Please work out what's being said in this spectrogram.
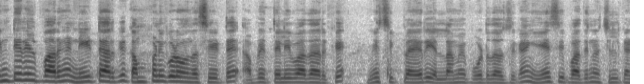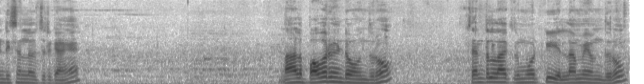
இன்டீரியல் பாருங்கள் நீட்டாக இருக்குது கம்பெனி கூட வந்த சீட்டு அப்படியே தெளிவாக தான் இருக்குது மியூசிக் பிளேயர் எல்லாமே போட்டு தான் வச்சுருக்காங்க. ஏசி பார்த்தீங்கன்னா சில் கண்டிஷனில் வச்சுருக்காங்க. நாலு பவர் விண்டோ வந்துடும் சென்ட்ரல் லாக் ரிமோட்க்கு எல்லாமே வந்துடும்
